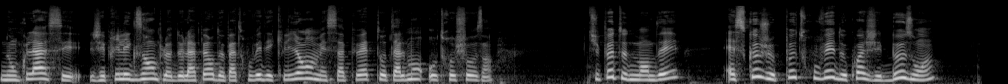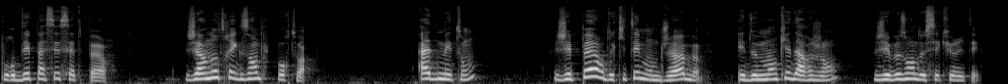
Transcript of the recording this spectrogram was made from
donc là, c'est, j'ai pris l'exemple de la peur de ne pas trouver des clients, mais ça peut être totalement autre chose. Hein. Tu peux te demander, est-ce que je peux trouver de quoi j'ai besoin pour dépasser cette peur? J'ai un autre exemple pour toi. Admettons, j'ai peur de quitter mon job et de manquer d'argent, j'ai besoin de sécurité.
